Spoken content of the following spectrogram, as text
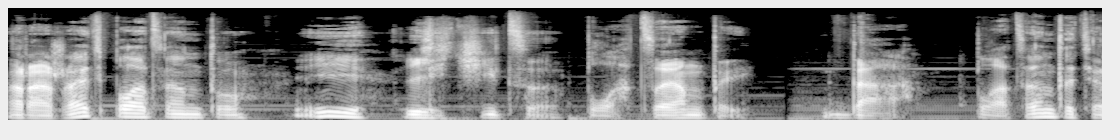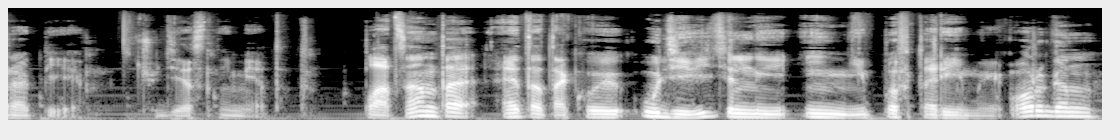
рожать плаценту и лечиться плацентой. Да, плацентотерапия – чудесный метод. Плацента – это такой удивительный и неповторимый орган,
